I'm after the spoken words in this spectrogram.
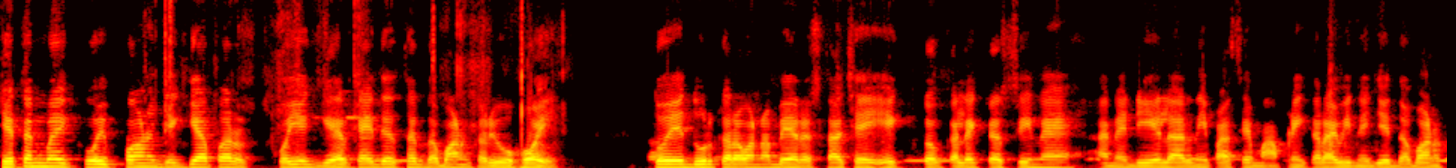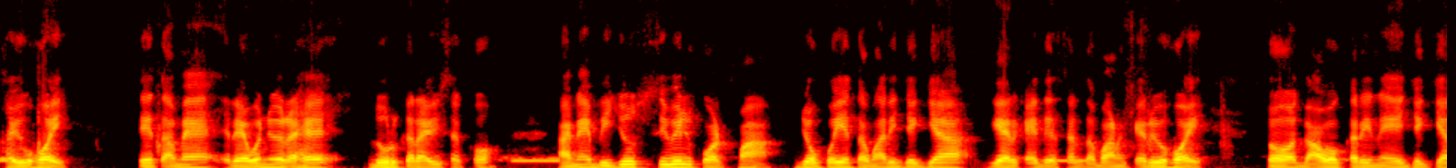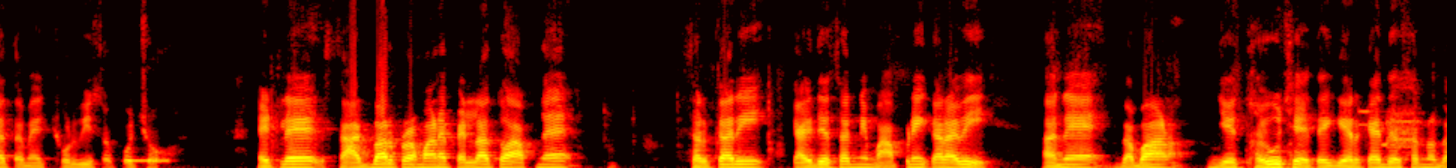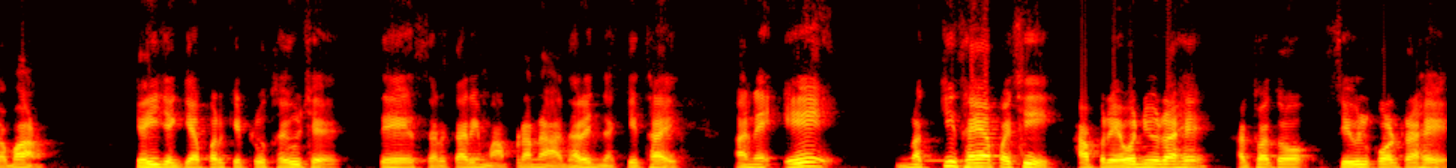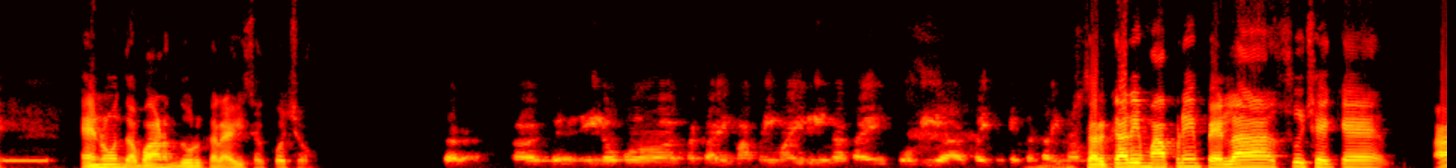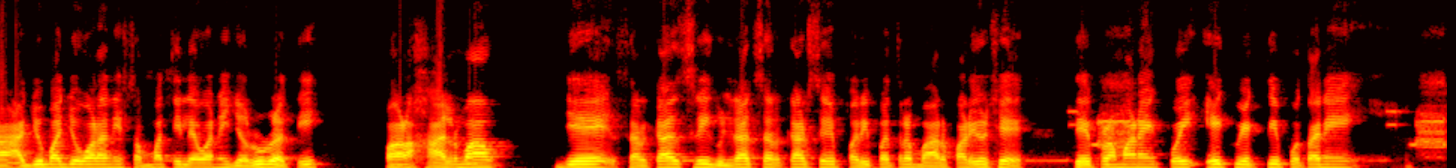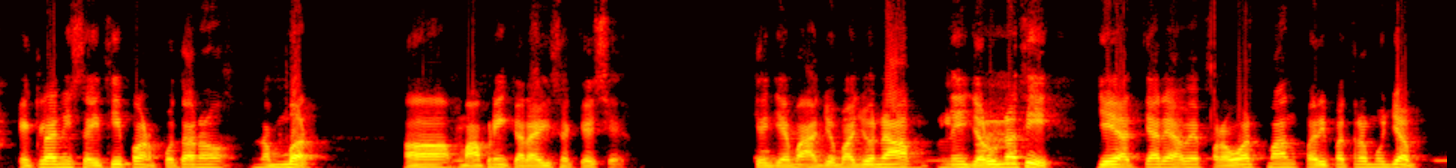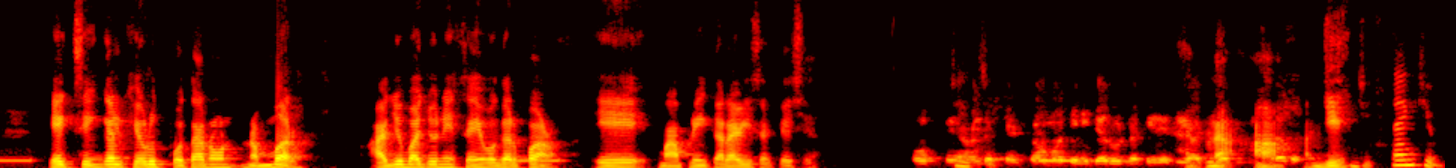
ચેતનભાઈ, કોઈ પણ જગ્યા પર કોઈએ ગેરકાયદેસર દબાણ કર્યું હોય, તો એ દૂર કરવાના બે રસ્તા છે. એક તો કલેક્ટરશ્રીને અને ડીએલઆરની પાસે માપણી કરાવીને જે દબાણ થયું હોય, તે તમે રેવન્યુ રહે દૂર કરાવી શકો. અને બીજું સિવિલ કોર્ટમાં જો કોઈએ તમારી જગ્યા ગેરકાયદેસર દબાણ કર્યું હોય, તો દાવો કરીને એ જગ્યા તમે છોડવી શકો છો. એટલે સાતબાર પ્રમાણે પહેલાં તો આપને સરકારી કાયદેસરની માપણી કરાવી અને દબાણ જે થયું છે તે ગેરકાયદેસરનું દબાણ કઈ જગ્યા પર કેટલું થયું છે તે સરકારી માપણાના આધારે જ નક્કી થાય અને એ નક્કી થયા પછી આપ રેવન્યુ રહે અથવા તો સિવિલ કોર્ટ રહે એનું દબાણ દૂર કરાવી શકો છો. સરકારી માપણી? પહેલાં શું છે કે આ આજુબાજુવાળાની સંમતિ લેવાની જરૂર હતી પણ હાલમાં જે સરકાર શ્રી ગુજરાત સરકાર છે પરિપત્ર બહાર પાડ્યો છે તે પ્રમાણે કોઈ એક વ્યક્તિ પોતાની એકલાની સહીથી પણ પોતાનો નંબર માપણી કરાવી શકે છે. કે જેમાં આજુબાજુના ની જરૂર નથી. જે અત્યારે હવે પ્રવર્તમાન પરિપત્ર મુજબ એક સિંગલ ખેડૂત પોતાનો નંબર આજુબાજુની સહી વગર પણ એ માપણી કરાવી શકે છે. ના હા જી. જી થેન્ક યુ.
